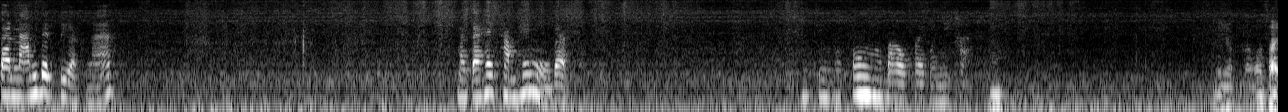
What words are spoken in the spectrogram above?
ตอนน้ำเดือดๆนะ มันจะให้ทำให้หมูแบบ จริงๆเราต้องเบาไฟกว่านี้ค่ะ นี่ครับเราก็ใส่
